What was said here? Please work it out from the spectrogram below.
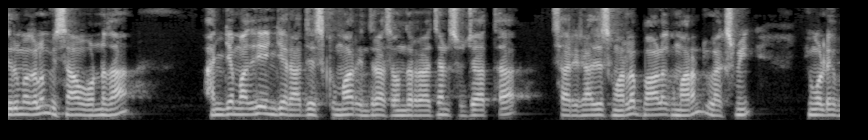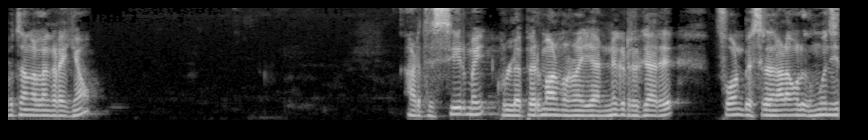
திருமகளும் விசாவும் ஒன்று தான் அங்கே மாதிரியே இங்கே ராஜேஷ்குமார் இந்திரா சவுந்தரராஜன் சுஜாதா சாரி ராஜேஷ்குமாரில் பாலகுமாரன் லக்ஷ்மி. இவங்களுடைய புத்தகங்கள்லாம் கிடைக்கும். அடுத்து சீர்மை உள்ள பெருமாள் முருகன் ஐயா நின்றுக்கிட்டு இருக்காரு. ஃபோன் பேசுகிறதுனால உங்களுக்கு மூஞ்சி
